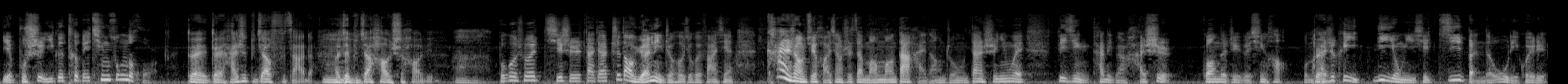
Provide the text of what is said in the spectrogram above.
也不是一个特别轻松的活儿对对，还是比较复杂的，而且比较耗时耗力。啊。不过说，其实大家知道原理之后，就会发现，看上去好像是在茫茫大海当中，但是因为毕竟它里边还是光的这个信号，我们还是可以利用一些基本的物理规律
